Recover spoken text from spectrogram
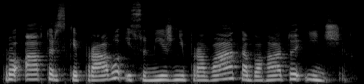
про авторське право і суміжні права та багато інших.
